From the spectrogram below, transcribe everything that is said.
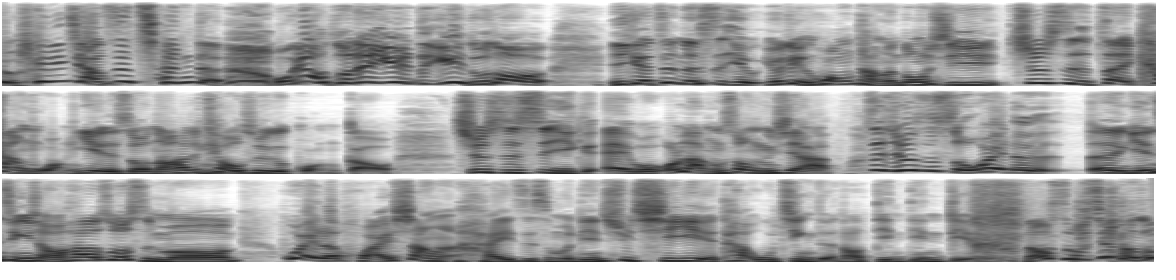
跟你讲是真的。我跟你讲，昨天阅读阅读到一个真的是有有点荒唐的东西，就是在看网页的时候，然后他就跳出一个广告，就是是一个哎，我我朗诵一下，这就是所谓的呃言情小说。他说什么为了怀上孩子，什么连续七夜他无尽的，然后点点点，然后什么就想说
